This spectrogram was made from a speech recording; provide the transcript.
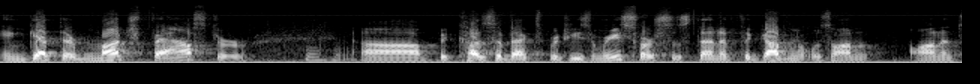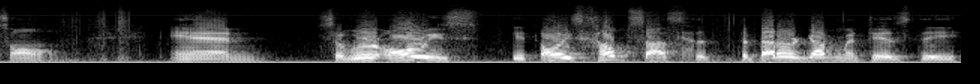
and get there much faster mm-hmm. uh, because of expertise and resources than if the government was on, on its own. And so we're always, it always helps us. Yeah. The, the better a government is, the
